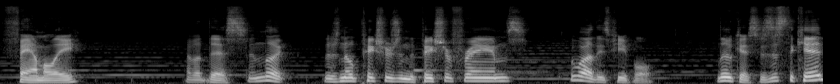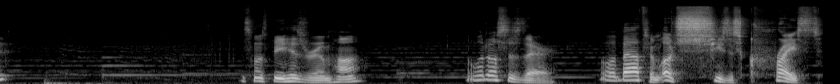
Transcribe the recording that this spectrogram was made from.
family. How about this? And look, there's no pictures in the picture frames. Who are these people? Lucas, is this the kid? This must be his room, huh? What else is there? Oh, a bathroom. Oh, Jesus Christ.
